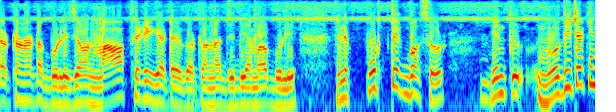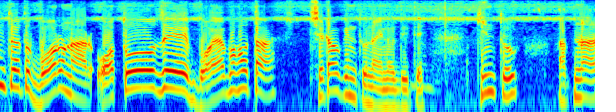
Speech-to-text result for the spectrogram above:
ঘটনাটা বলি যেমন মাওয়া ফেরিঘাটের ঘটনা যদি আমরা বলি মানে প্রত্যেক বছর কিন্তু নদীটা কিন্তু এত বড় না আর অত যে ভয়াবহতা সেটাও কিন্তু নাই নদীতে। কিন্তু আপনার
